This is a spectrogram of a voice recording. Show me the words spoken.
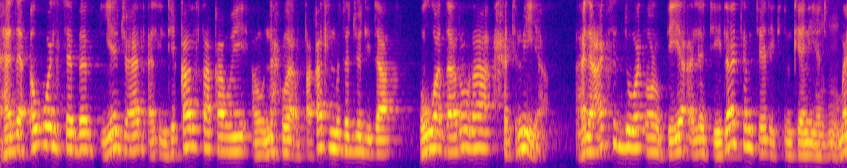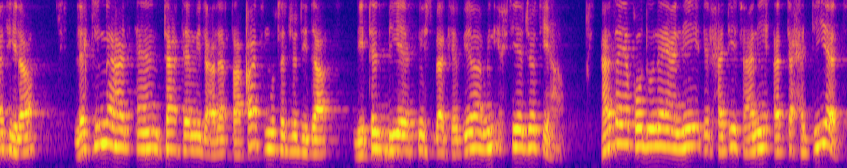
هذا أول سبب يجعل الانتقال الطاقوي أو نحو الطاقات المتجددة هو ضرورة حتمية. على عكس الدول الأوروبية التي لا تمتلك امكانيات مماثلة لكنها الآن تعتمد على الطاقات المتجددة لتلبية نسبة كبيرة من احتياجاتها. هذا يقودنا يعني للحديث عن التحديات.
